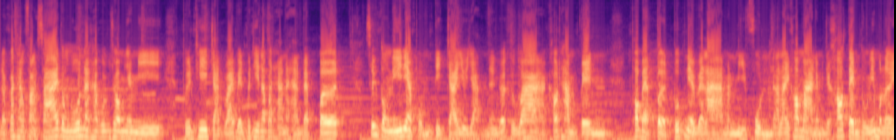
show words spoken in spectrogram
แล้วก็ทางฝั่งซ้ายตรงนู้นนะครับคุณผู้ชมยังมีพื้นที่จัดไว้เป็นพื้นที่รับประทานอาหารแบบเปิด ซึ่งตรงนี้เนี่ยผมติดใจอยู่อย่างหนึ่งก็คือว่าเขาทำเป็น พอแบบเปิดปุ๊บเนี่ยเวลามันมีฝุ่นอะไรเข้ามาเนี่ยมันจะเข้าเต็มตรงนี้หมดเลย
